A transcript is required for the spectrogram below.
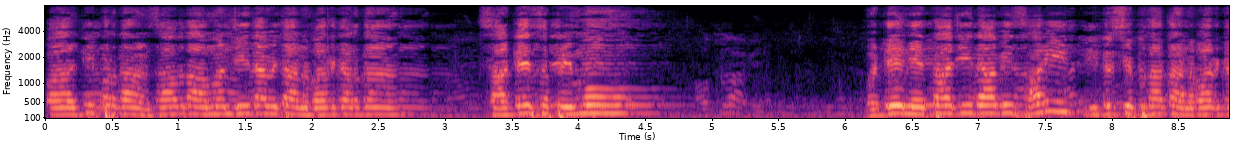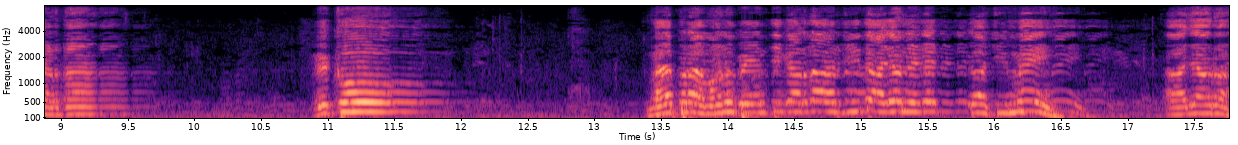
ਪਾਰਟੀ ਪ੍ਰਧਾਨ ਸਾਹਿਬ ਦਾ ਅਮਨ ਜੀ ਦਾ ਵੀ ਧੰਨਵਾਦ ਕਰਦਾ। ਸਾਡੇ ਸੁਪਰੀਮੋ ਵੱਡੇ ਨੇਤਾ ਜੀ ਦਾ ਵੀ ਸਾਰੀ ਲੀਡਰਸ਼ਿਪ ਦਾ ਧੰਨਵਾਦ ਕਰਦਾ। ਵੇਖੋ ਮੈਂ ਭਰਾਵਾਂ ਨੂੰ ਬੇਨਤੀ ਕਰਦਾ, ਹਰਜੀਤ, ਆ ਜਾਓ ਨੇੜੇ ਚੀਮੇ ਆ ਜਾਓ ਰਾ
